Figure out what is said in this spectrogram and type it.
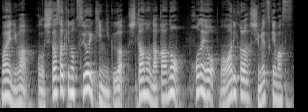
前にはこの舌先の強い筋肉が舌の中の骨を周りから締め付けます。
